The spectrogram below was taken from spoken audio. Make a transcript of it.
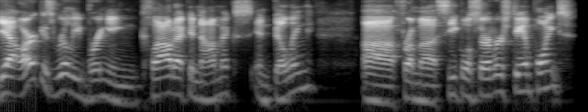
Yeah, Arc is really bringing cloud economics and billing uh, from a SQL Server standpoint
